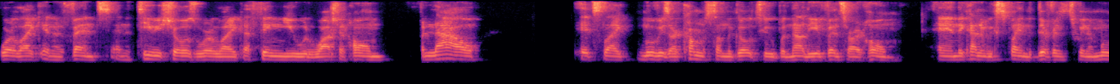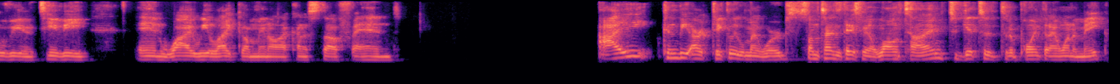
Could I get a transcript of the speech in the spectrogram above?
were like an event and the TV shows were like a thing you would watch at home. But now it's like movies are cumbersome to go to but now the events are at home. And they kind of explain the difference between a movie and a TV and why we like them and all that kind of stuff. And I can be articulate with my words. Sometimes it takes me a long time to get to, to the point that I want to make,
